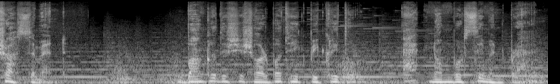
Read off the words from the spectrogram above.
শাহ সিমেন্ট। বাংলাদেশে সর্বাধিক বিক্রিত এক নম্বর সিমেন্ট ব্র্যান্ড।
